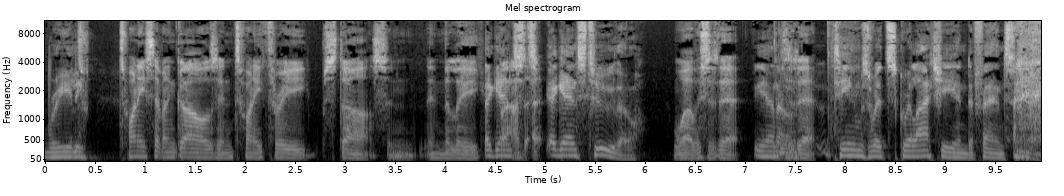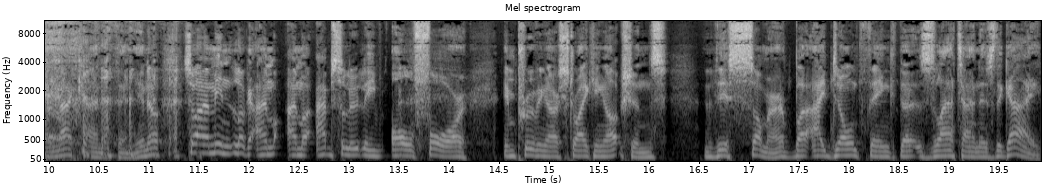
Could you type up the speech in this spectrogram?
Really. 27 goals in 23 starts in, in the league. Against as- uh, against two though. well, this is it. you know, this is it. teams with Squillaci in defence and, and that kind of thing, you know. So I mean, look, I'm I'm absolutely all for improving our striking options this summer, but I don't think that Zlatan is the guy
